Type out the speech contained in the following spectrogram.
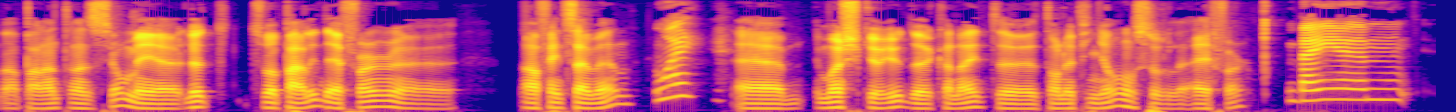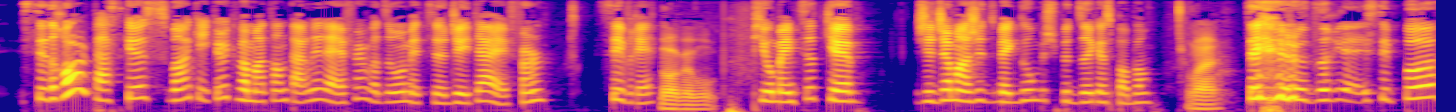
en, en parlant de transition, mais euh, là, tu- vas parler d'F1 euh, en fin de semaine. Ouais. Euh, moi, je suis curieux de connaître euh, ton opinion sur la F1. Ben, euh, c'est drôle parce que souvent, quelqu'un qui va m'entendre parler de la F1 va dire Ouais, mais tu as déjà été à F1. C'est vrai. Bon, mais bon. Puis au même titre que j'ai déjà mangé du McDo, mais je peux te dire que c'est pas bon. Ouais. Tu sais, je veux dire, c'est pas.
